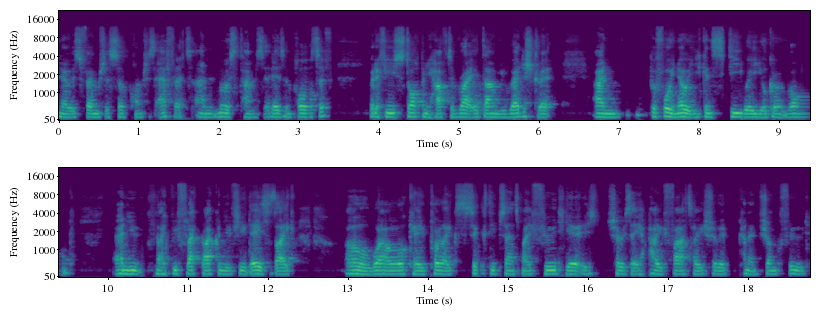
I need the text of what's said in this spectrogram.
you know it's very much a subconscious effort and most times it is impulsive. But if you stop and you have to write it down you register it and before you know it you can see where you're going wrong. And you like reflect back on your few days it's like oh wow okay probably like 60% of my food here is shall we say high fat high sugar kind of junk food.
